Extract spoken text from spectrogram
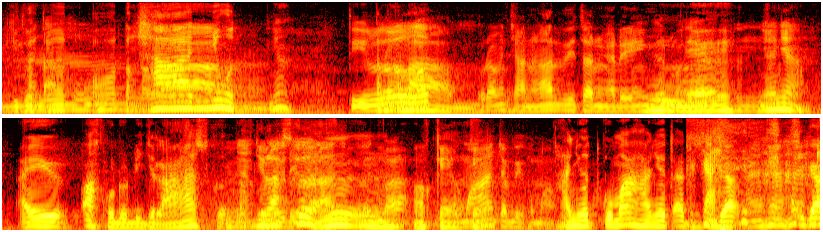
Gitu. Hanyut, oh tenggelam. Hanyutnya. Tileut. Tenggelam. Urang can ngarti can ngadengkeun. Ya. Nya nya. Ayo ah kudu dijelaskeun. Jelaskeun. Oke oke. Kumaha cobi kumaha. Hanyut kumaha hanyut atuh siga siga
